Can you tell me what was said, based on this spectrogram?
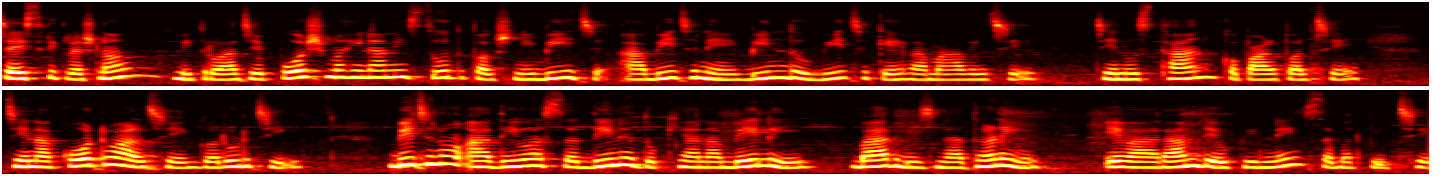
જય શ્રી કૃષ્ણ. મિત્રો, આજે પોષ મહિનાની સુદ પક્ષની બીજ, આ બીજને બિંદુ બીજ કહેવામાં આવે છે, જેનું સ્થાન કપાળ પર છે, જેના કોટવાળ છે ગરુડજી. બીજનો આ દિવસ દિન દુખિયાના બેલી, બાર બીજના ધણી, એવા રામદેવ પીરને સમર્પિત છે.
